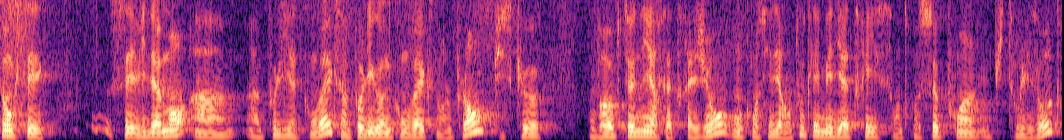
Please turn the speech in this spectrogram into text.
Donc c'est évidemment un, un, convexe, un polygone convexe dans le plan, puisque on va obtenir cette région en considérant toutes les médiatrices entre ce point et puis tous les autres.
